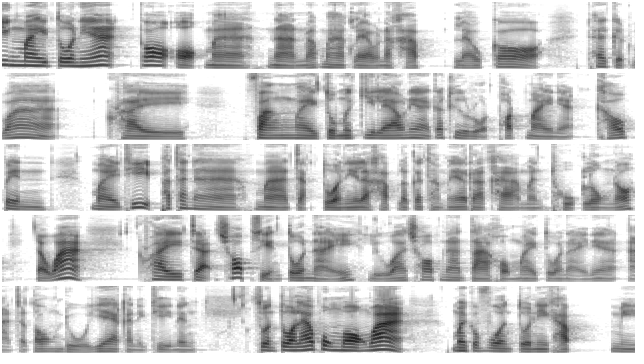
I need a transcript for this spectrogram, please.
ริงๆ ไมค์ตัวนี้ก็ออกมานานมากๆแล้วนะครับ แล้วก็ถ้าเกิดว่าใคร ฟังไมค์ตัวเมื่อกี้แล้วเนี่ยก็คือโรดพอดไมค์เนี่ยเขาเป็นไมค์ที่พัฒนามาจากตัวนี้แหละครับ แล้วก็ทำให้ราคามันถูกลงเนาะแต่ว่าใครจะชอบเสียงตัวไหน หรือว่าชอบหน้าตาของไมค์ตัวไหนเนี่ยอาจจะต้องดูแยกกันอีกทีหนึ่งส่วนตัวแล้วผมมองว่าไมโครโฟนตัวนี้ครับมี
